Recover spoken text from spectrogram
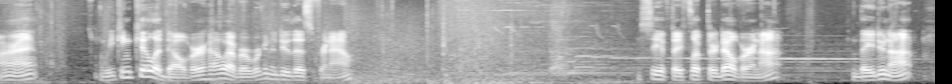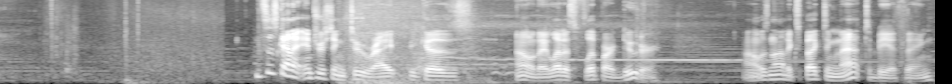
All right. We can kill a Delver. However, we're going to do this for now. See if they flip their Delver or not. They do not. This is kind of interesting too, right? Because, oh, they let us flip our Duder. I was not expecting that to be a thing.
